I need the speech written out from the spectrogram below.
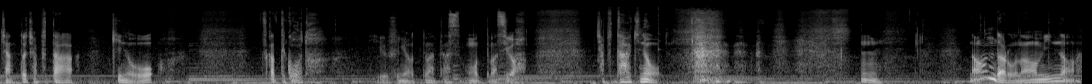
ちゃんとチャプター機能を使っていこうと。いうふうに思ってます思ってますよ。チャプター機能。うん。なんだろうなみんな。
